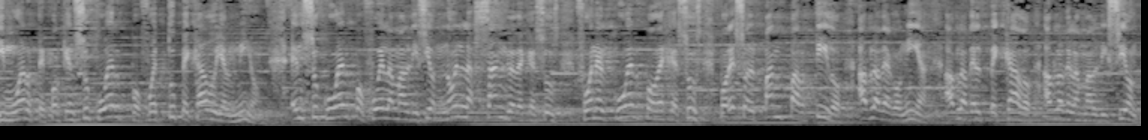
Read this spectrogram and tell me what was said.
y muerte, porque en su cuerpo fue tu pecado y el mío. En su cuerpo fue la maldición, no en la sangre de Jesús, fue en el cuerpo de Jesús. Por eso el pan partido habla de agonía, habla del pecado, habla de la maldición,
